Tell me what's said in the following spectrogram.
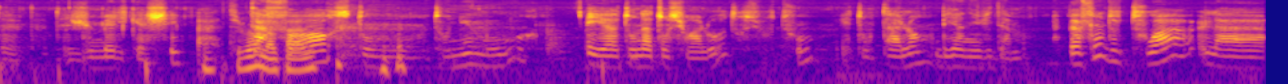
ta, jumelle cachée. Ah, tu vois, ta force, ton, ton, humour et euh, ton attention à l'autre surtout, et ton talent bien évidemment. Bah, fond de toi, la,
